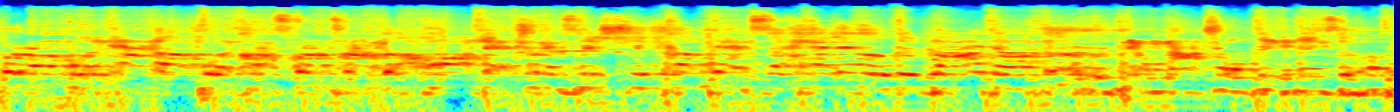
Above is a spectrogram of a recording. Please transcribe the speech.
But onward and upward, cross rounds round the heart. That transmission commence. A hello, goodbye, now. No natural vitamins, a pillow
